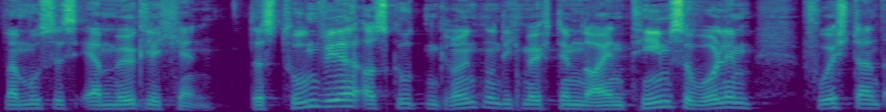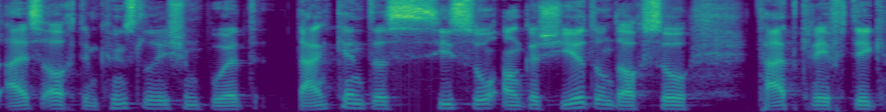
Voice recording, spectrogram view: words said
Man muss es ermöglichen. Das tun wir aus guten Gründen und ich möchte dem neuen Team, sowohl im Vorstand als auch dem künstlerischen Board, danken, dass Sie so engagiert und auch so tatkräftig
